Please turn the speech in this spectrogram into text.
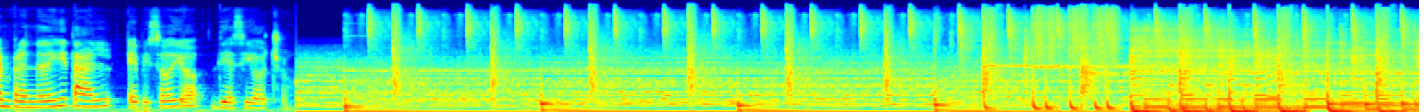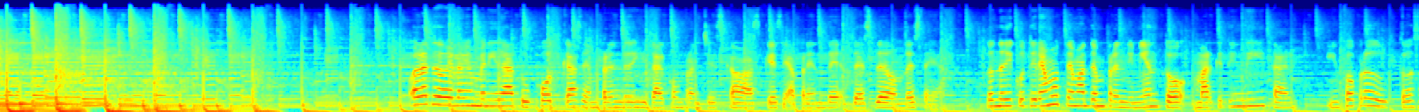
Emprende Digital, episodio 18. Hola, te doy la bienvenida a tu podcast Emprende Digital con Francesca Vázquez y aprende desde donde sea, donde discutiremos temas de emprendimiento, marketing digital, infoproductos,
